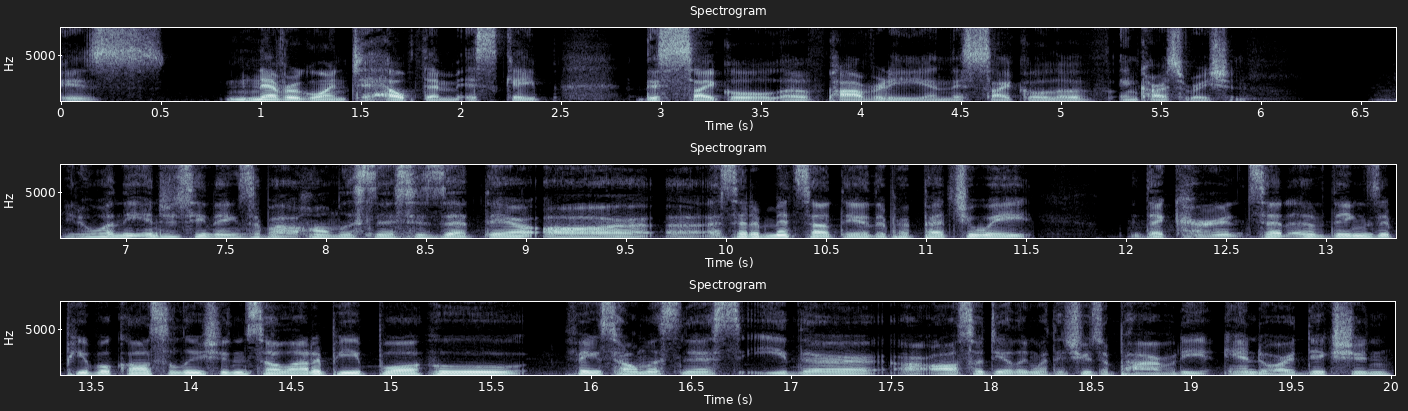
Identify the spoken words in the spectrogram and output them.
is never going to help them escape this cycle of poverty and this cycle of incarceration. You know, one of the interesting things about homelessness is that there are uh, a set of myths out there that perpetuate the current set of things that people call solutions. So a lot of people who face homelessness either are also dealing with issues of poverty and or addiction.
